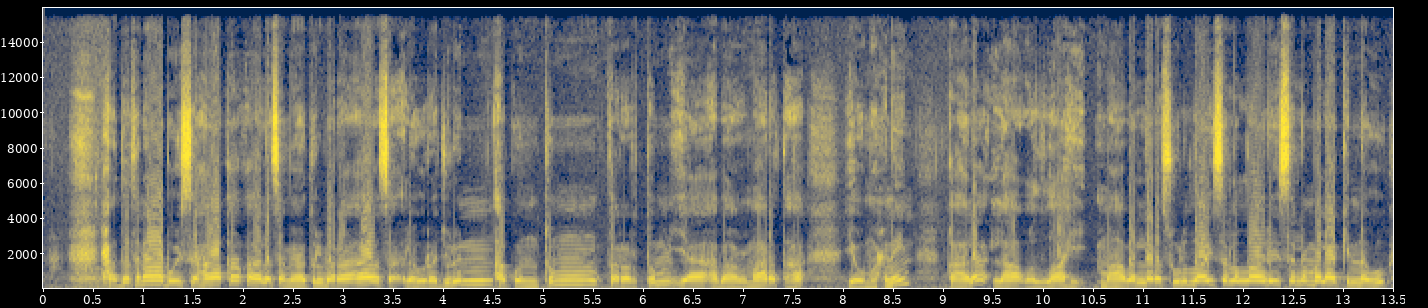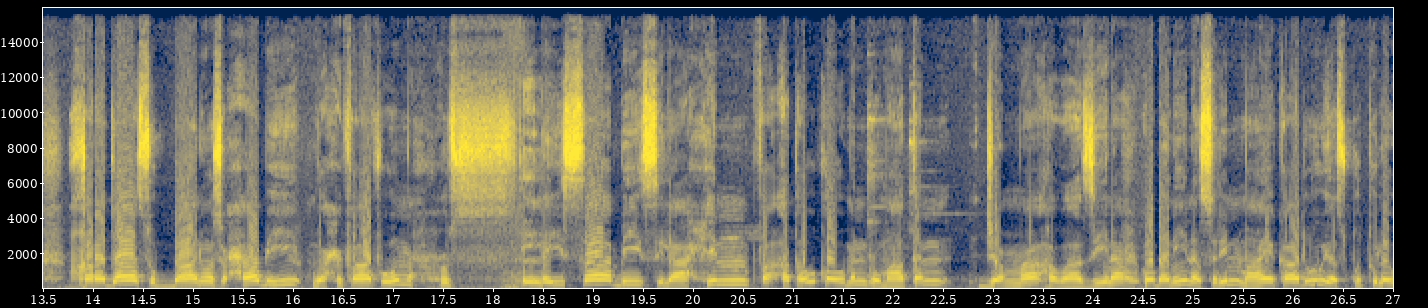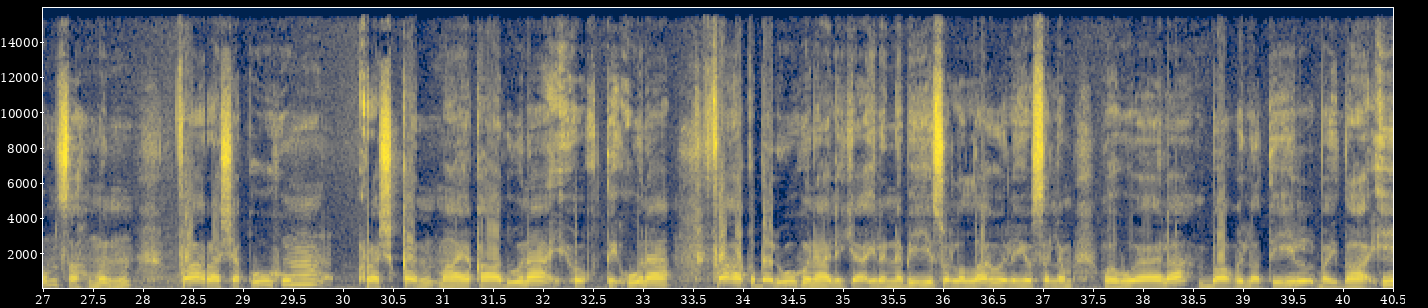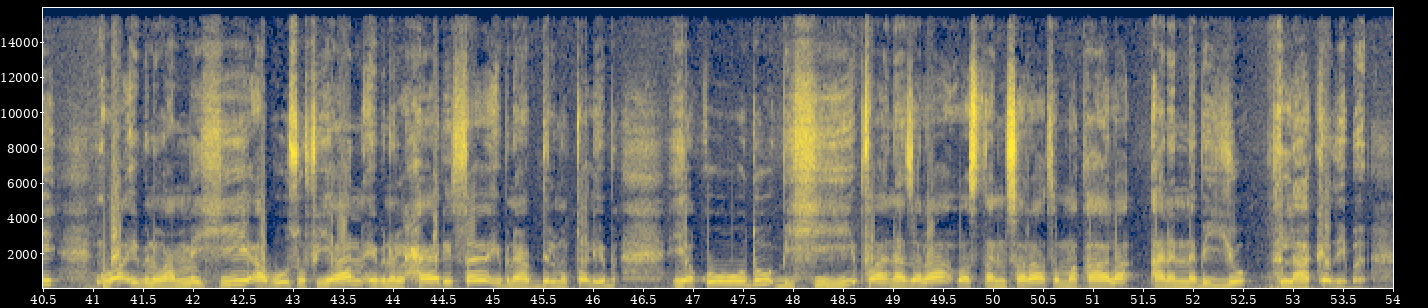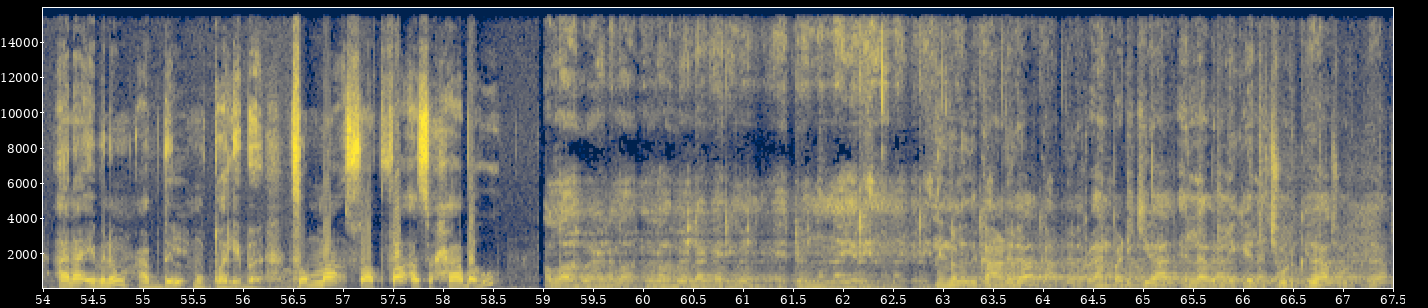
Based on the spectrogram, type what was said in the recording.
حدثنا أبو إسحاق قال سمعت البراء وسأله رجل أكنتم فررتم يا أبا عمارة يوم حنين قال لا والله ما ول رسول الله صلى الله عليه وسلم ولكنه خرج سبان وصحابه وحفافهم حس ليس بسلاح فأتوا قوما رماة جمع هوازين وبني نصر ما يكاد يسقط لهم سهم فرشقوهم رشقا ما يقادون يخطئون فأقبلوا هنالك إلى النبي صلى الله عليه وسلم وهو على بغلته البيضاء وابن عمه أبو سفيان ابن الحارث ابن عبد المطلب يقود به فنزل واستنصر ثم قال അന നബിയു ലാ കദിബ്. അന ഇബ്നു അബ്ദുൽ മുത്തലിബ്. സുമ്മ സഫ അസ്ഹാബഹു. അള്ളാഹു അള്ളാഹു എല്ലാ കാര്യങ്ങളും ഏറ്റവും നന്നായി അറിയുന്നു. നിങ്ങളിത് കാണുക ഖുർആൻ പഠിക്കുക എല്ലാവരിലേക്ക് എത്തിച്ചു കൊടുക്കുക.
